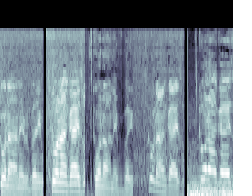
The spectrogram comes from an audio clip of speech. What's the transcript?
going on, everybody? What's going on, guys? What's going on, everybody? What's going on, guys? What's going on, guys?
